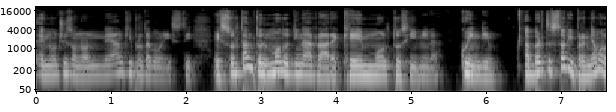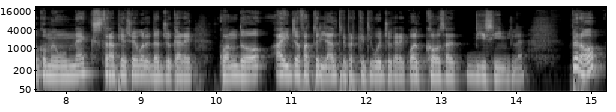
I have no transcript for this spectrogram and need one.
e non ci sono neanche i protagonisti. È soltanto il modo di narrare che è molto simile. Quindi, A Bird Story prendiamolo come un extra piacevole da giocare quando hai già fatto gli altri perché ti vuoi giocare qualcosa di simile. Però,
